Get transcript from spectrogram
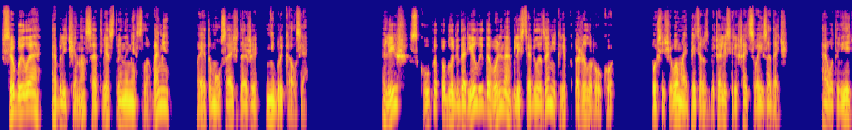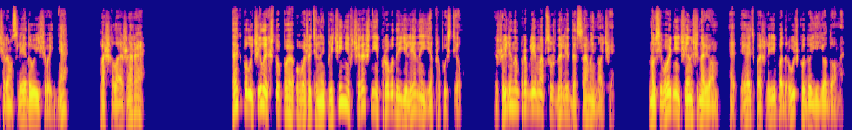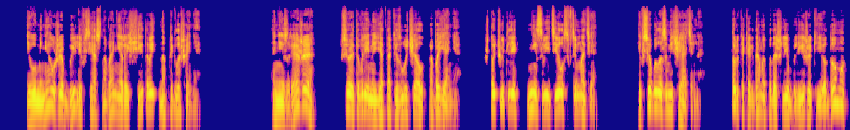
Все было обличено соответственными словами, поэтому усач даже не брыкался. Лишь скупо поблагодарил и, довольно блестя глазами, крепко пожал руку, после чего мы опять разбежались решать свои задачи. А вот вечером следующего дня пошла жара. Так получилось, что по уважительной причине вчерашние проводы Елены я пропустил. С проблемы обсуждали до самой ночи. Но сегодня чин-чинарем опять пошли под ручку до ее дома. И у меня уже были все основания рассчитывать на приглашение. Не зря же все это время я так излучал обаяние, что чуть ли не светился в темноте. И все было замечательно. Только когда мы подошли ближе к ее дому,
